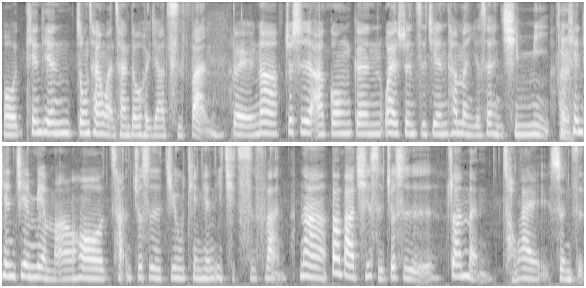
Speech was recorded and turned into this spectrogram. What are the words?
我天天中餐晚餐都回家吃饭。对，那就是阿公跟外孙之间，他们也是很亲密，对天天见面嘛，然后常就是几乎天天一起吃饭。那爸爸其实就是专门宠爱孙子，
